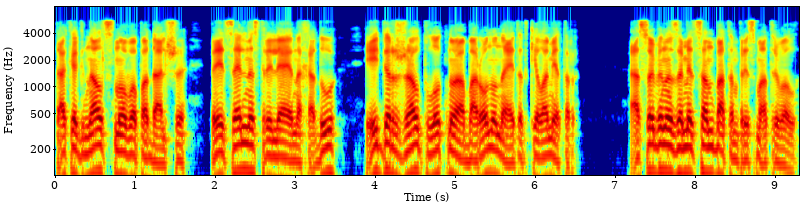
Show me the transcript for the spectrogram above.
так и гнал снова подальше, прицельно стреляя на ходу, и держал плотную оборону на этот километр. Особенно за медсанбатом присматривал.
